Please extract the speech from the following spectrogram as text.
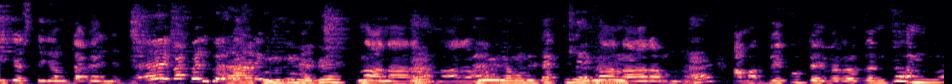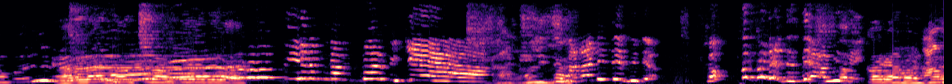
বিকাশ থেকে আমি টাকা এনে দিই। এই বাপারি করে আর কোনদিন আগে? না না না না না মোবাইল এমন ডাকতে লাগে? না না আরাম না। আমার বেকুর ড্রাইভার জান জান আরে এরকম করবি কে করে দিতে আমি দেই। করে আবার আমার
